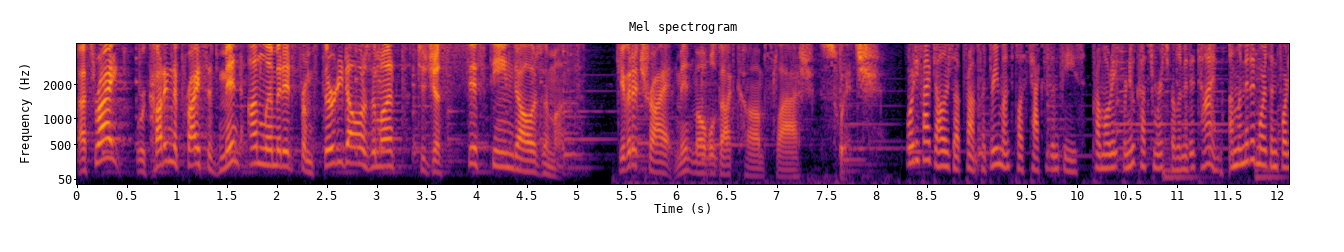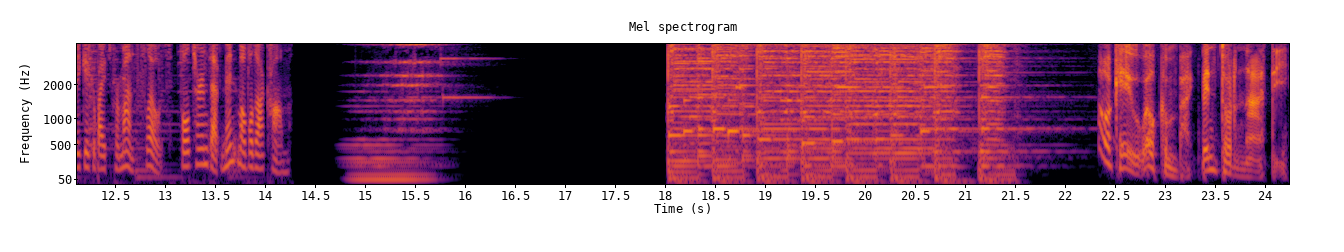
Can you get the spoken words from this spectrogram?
That's right. We're cutting the price of Mint Unlimited from $30 a month to just $15 a month. Give it a try at mintmobile.com slash switch. $45 upfront for three months plus taxes and fees. Promo rate for new customers for limited time. Unlimited more than 40 gigabytes per month. Slows. Full terms at mintmobile.com. Okay, welcome back. Bentornati.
